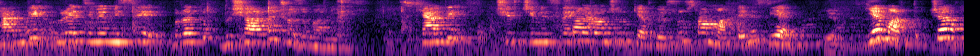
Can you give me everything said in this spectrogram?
Kendi üretimimizi bırakıp dışarıda çözüm arıyoruz. Kendi çiftçimizde hayvancılık yapıyorsunuz. Ham maddeniz yem. Yem. Yem arttıkça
